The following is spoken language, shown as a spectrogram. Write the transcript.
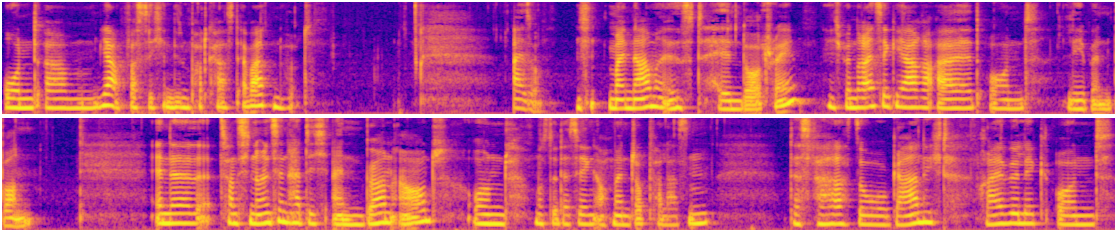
und ähm, ja, was dich in diesem Podcast erwarten wird. Also, mein Name ist Helen Daughtry. Ich bin 30 Jahre alt und lebe in Bonn. Ende 2019 hatte ich einen Burnout und musste deswegen auch meinen Job verlassen. Das war so gar nicht freiwillig und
